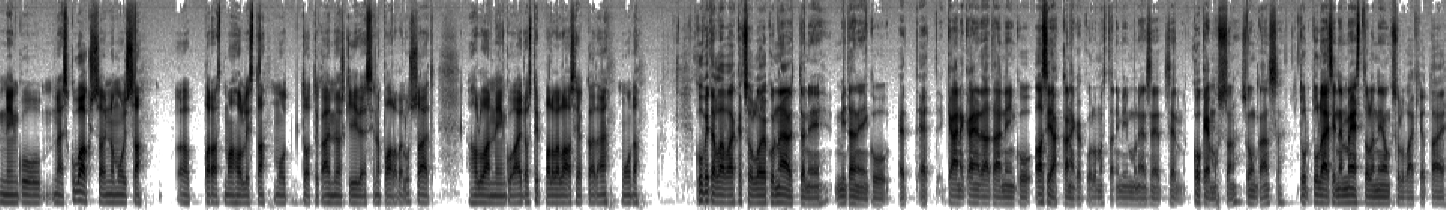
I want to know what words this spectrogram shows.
niin kuin näissä kuvauksissa ja muissa parasta mahdollista, mutta totta kai myöskin itse siinä palvelussa, että haluan niin aidosti palvella asiakkaita ja muuta. Kuvitellaan vaikka, että sulla on joku näyttö, niin mitä niin että et käännetään tämä niin asiakkaan näkökulmasta, niin millainen se, sen kokemus on sun kanssa? Tulee sinne mestolle, niin onko sulla vaikka jotain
